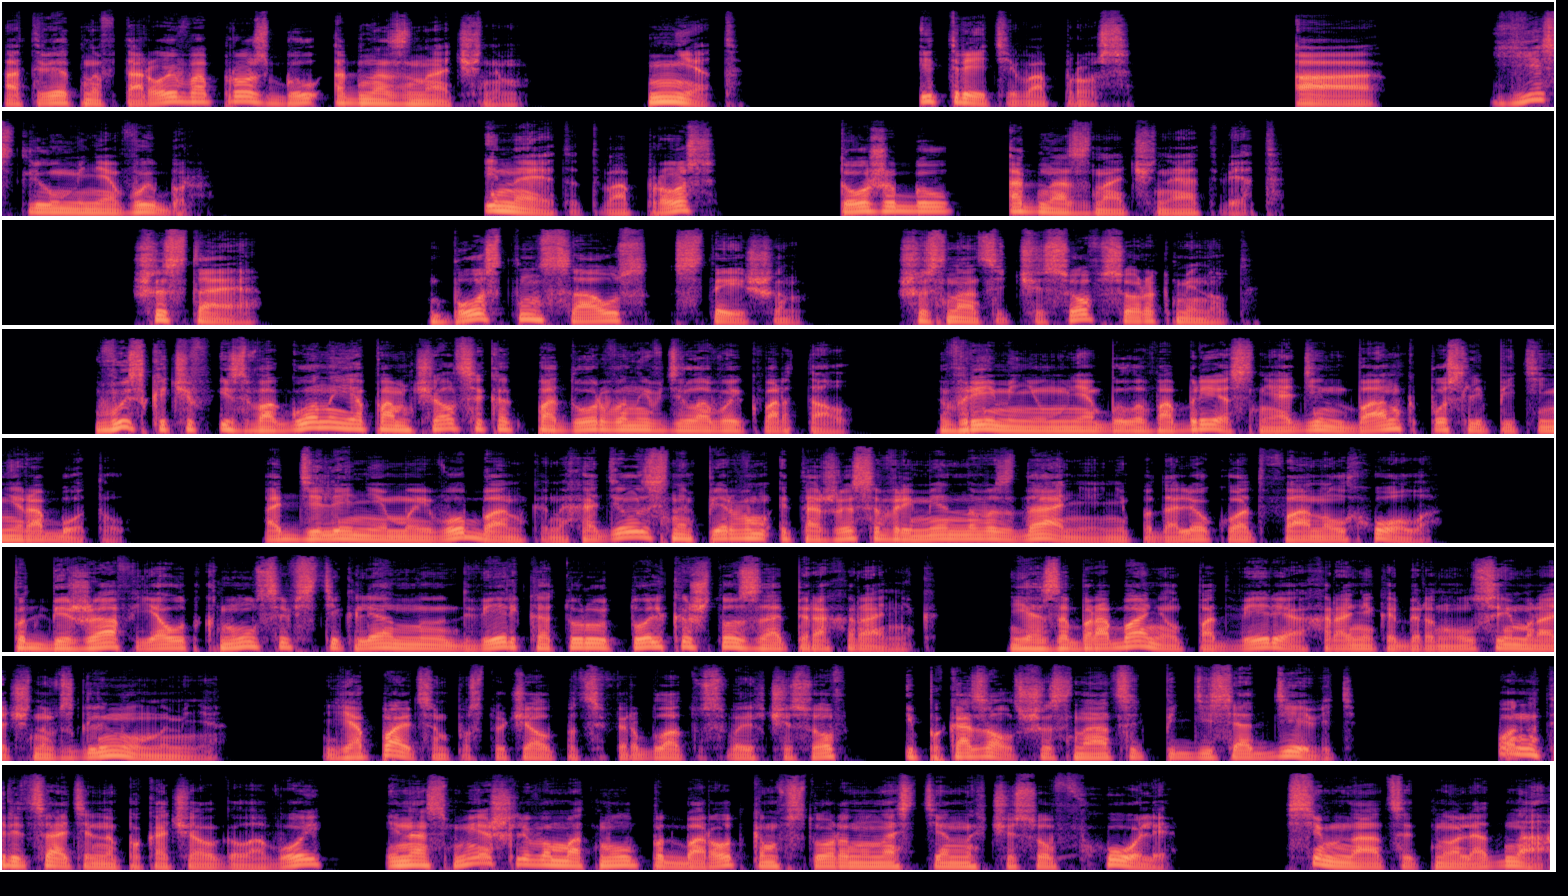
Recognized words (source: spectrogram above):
Ответ на второй вопрос был однозначным. Нет. И третий вопрос. А есть ли у меня выбор? И на этот вопрос тоже был однозначный ответ. Шестая. Бостон Саус Стейшн. 16 часов 40 минут. Выскочив из вагона, я помчался как подорванный в деловой квартал. Времени у меня было в обрез, ни один банк после пяти не работал. Отделение моего банка находилось на первом этаже современного здания, неподалеку от Фаннел-холла. Подбежав, я уткнулся в стеклянную дверь, которую только что запер охранник. Я забарабанил по двери, охранник обернулся и мрачно взглянул на меня. Я пальцем постучал по циферблату своих часов и показал 16.59. Он отрицательно покачал головой и насмешливо мотнул подбородком в сторону настенных часов в холле. 17.01.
